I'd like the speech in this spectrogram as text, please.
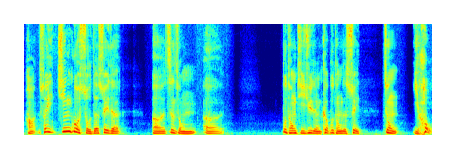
好，所以经过所得税的呃这种呃不同集聚的人课不同的税，这种以后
